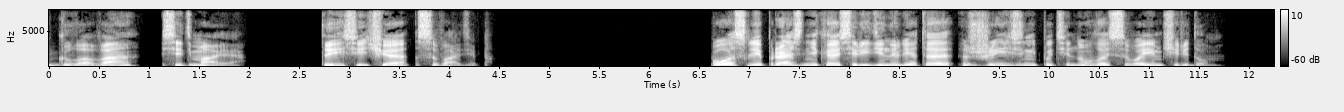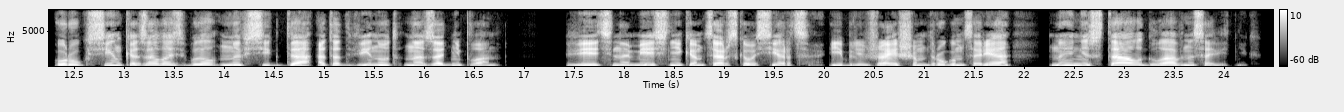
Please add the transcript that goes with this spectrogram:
Глава седьмая. Тысяча свадеб. После праздника середины лета жизнь потянулась своим чередом. Уруксин, казалось, был навсегда отодвинут на задний план. Ведь наместником царского сердца и ближайшим другом царя ныне стал главный советник.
